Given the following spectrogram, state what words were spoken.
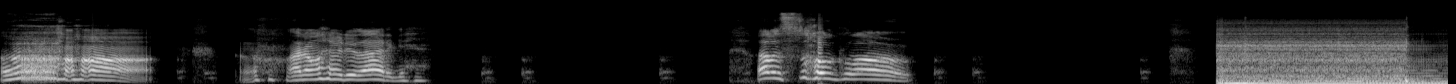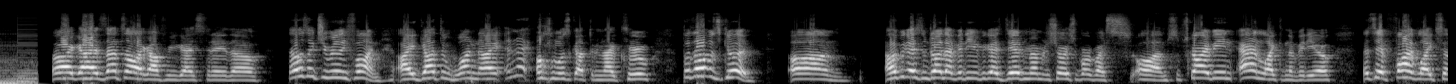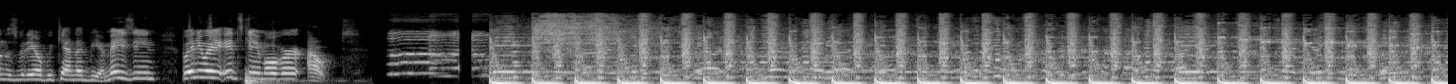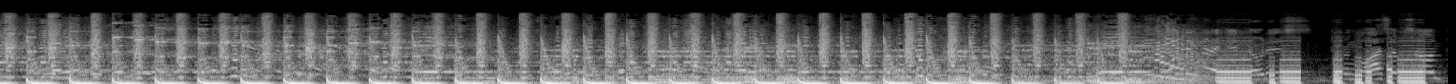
Ah. I don't want to do that again. That was so close. Alright guys, that's all I got for you guys today though. That was actually really fun. I got through one night, and I almost got through night two, but that was good. Um, I hope you guys enjoyed that video. If you guys did, remember to show your support by um, subscribing and liking the video. Let's hit 5 likes on this video if we can. That'd be amazing. But anyway, it's game over. Out. last episode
